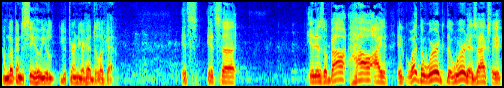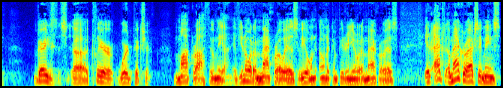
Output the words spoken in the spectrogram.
I'm looking to see who you, you turn your head to look at. It's, it's, uh, it is about how I, it, what the word, the word is actually very uh, clear word picture. Makrothumia. If you know what a macro is, if you own, own a computer and you know what a macro is, it act, a macro actually means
